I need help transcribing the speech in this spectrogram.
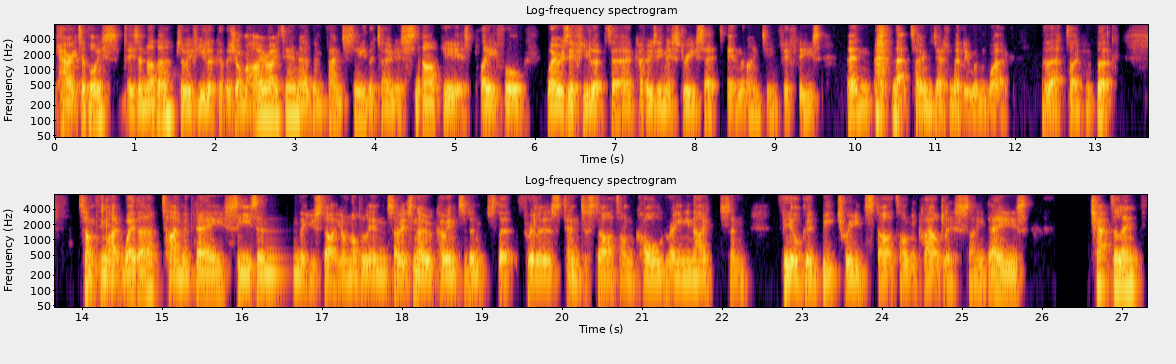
Character voice is another. So if you look at the genre I write in, urban fantasy, the tone is snarky, it's playful. Whereas if you looked at a cozy mystery set in the 1950s, then that tone definitely wouldn't work for that type of book. Something like weather, time of day, season that you start your novel in. So it's no coincidence that thrillers tend to start on cold, rainy nights and feel good beach reads start on cloudless, sunny days. Chapter length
